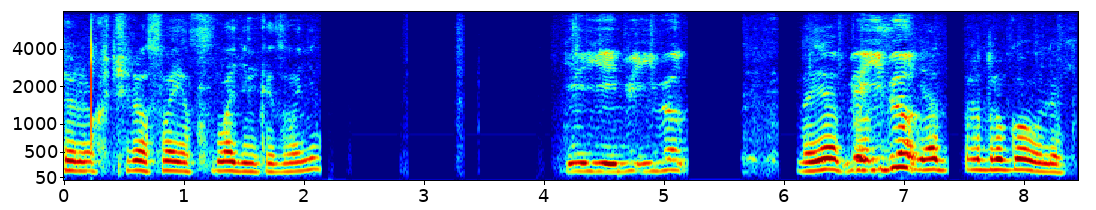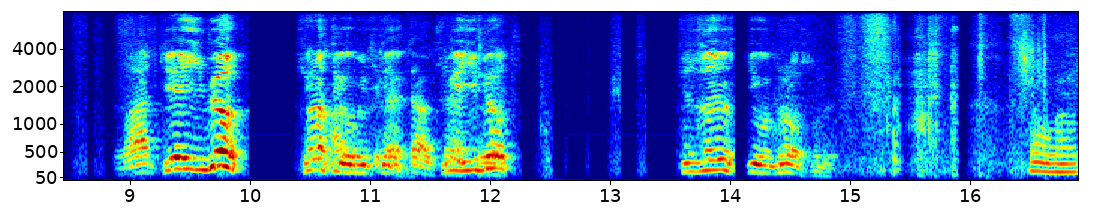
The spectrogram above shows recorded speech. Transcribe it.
вчера, вчера своей сладенькой звонил? Тебе ебет, Да я Тебе про, ебет? я про другого, Лех. А тебе ебет. Вчера раз А, его ну, тебе а, ебет. Ты задаешь такие вопросы. Ну ладно.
